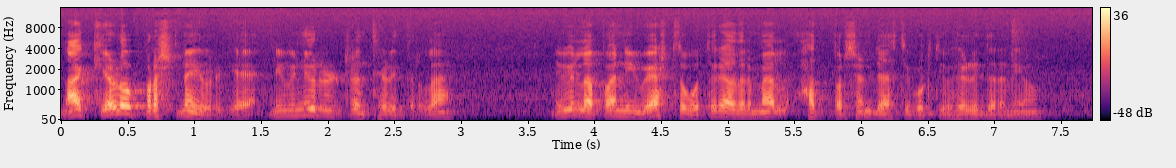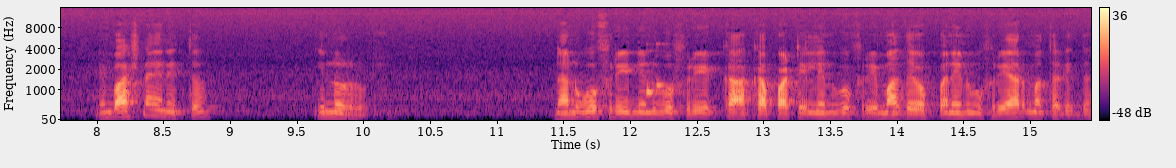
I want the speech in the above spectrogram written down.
ನಾ ಕೇಳೋ ಪ್ರಶ್ನೆ ಇವರಿಗೆ, ನೀವು ಇನ್ನೂರು ಯೂನಿಟ್ ಅಂತ ಹೇಳಿದ್ರಲ್ಲ, ನೀವಿಲ್ಲಪ್ಪ, ನೀವು ಎಷ್ಟು ತೊಗೋತೀರಿ? ಅದ್ರ ಮೇಲೆ ಹತ್ತು ಪರ್ಸೆಂಟ್ ಜಾಸ್ತಿ ಕೊಡ್ತೀವಿ. ಹೇಳಿದ್ದೀರ ನೀವು. ನಿಮ್ಮ ಭಾಷಣ ಏನಿತ್ತು? ಇನ್ನೂರು. ನನಗೂ ಫ್ರೀ, ನಿನಗೂ ಫ್ರೀ, ಕಾಕಾ ಪಾಟೀಲ್ ನಿನಗೂ ಫ್ರೀ, ಮಾದೇವಪ್ಪ ನಿನಗೂ ಫ್ರೀ. ಯಾರು ಮಾತಾಡಿದ್ದು?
